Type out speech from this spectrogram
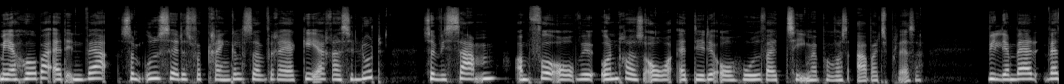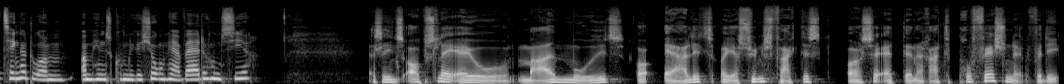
men jeg håber, at enhver, som udsættes for krænkelser, vil reagere resolut, så vi sammen om få år vil undre os over, at dette overhovedet var et tema på vores arbejdspladser. William, hvad, hvad tænker du om, om hendes kommunikation her? Hvad er det, hun siger? Altså, hendes opslag er jo meget modigt og ærligt, og jeg synes faktisk også, at den er ret professionel, fordi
